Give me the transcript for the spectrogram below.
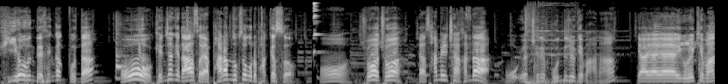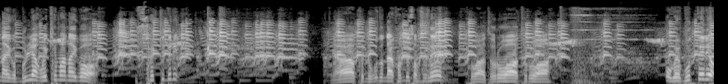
귀여운데 생각보다? 오 괜찮게 나왔어. 야 바람 속성으로 바뀌었어. 오 좋아 좋아. 자 3일차 간다. 오 야 쟤네 뭔데 저렇게 많아? 야야야 이거 왜 이렇게 많아? 이거 물량 왜 이렇게 많아 이거? 이 새끼들이. 야 그 누구도 날 건들 수 없어 쌤. 좋아 들어와 들어와. 어 왜 못 때려?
